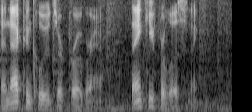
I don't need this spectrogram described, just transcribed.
And that concludes our program. Thank you for listening.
